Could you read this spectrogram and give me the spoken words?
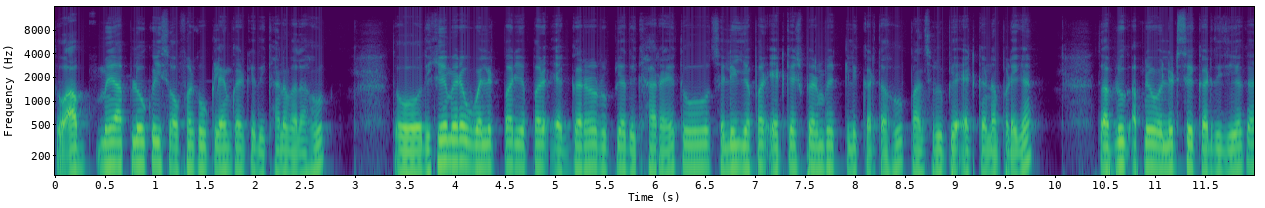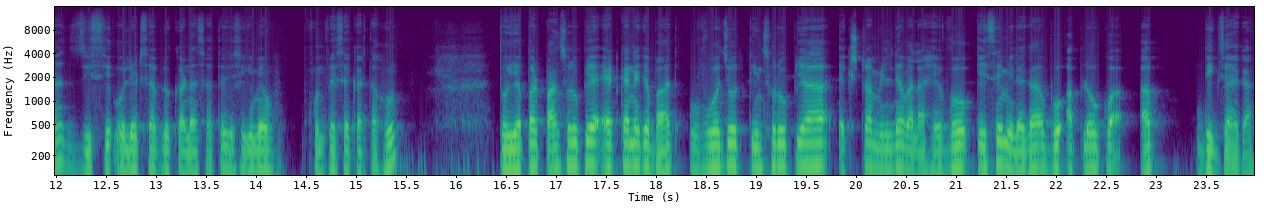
तो अब मैं आप लोगों को इस ऑफ़र को क्लेम करके दिखाने वाला हूँ। तो देखिए, मेरे वॉलेट पर यहाँ पर ग्यारह रुपया दिखा रहा है। तो चलिए, यहाँ पर एड कैश पर मैं क्लिक करता हूँ। पाँच सौ रुपया ऐड करना पड़ेगा। तो आप लोग अपने वॉलेट से कर दीजिएगा। जिस वॉलेट से आप लोग करना चाहते हैं, जैसे कि मैं फ़ोनपे से करता हूँ। तो यहाँ पर पाँच सौ रुपया ऐड करने के बाद वो जो तीन सौ रुपया एक्स्ट्रा मिलने वाला है, वो कैसे मिलेगा, वो आप लोगों को अब दिख जाएगा।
